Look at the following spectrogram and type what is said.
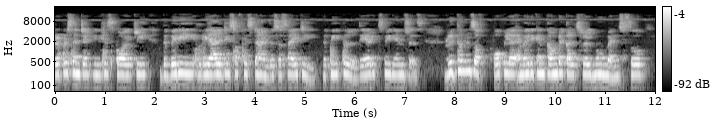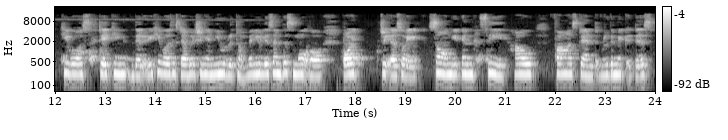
represented in his poetry the very realities of his time the society the people their experiences rhythms of popular american countercultural movements. So he was taking the he was establishing a new rhythm. When you listen this more uh, poetry uh, sorry song you can see how fast and rhythmic it is.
